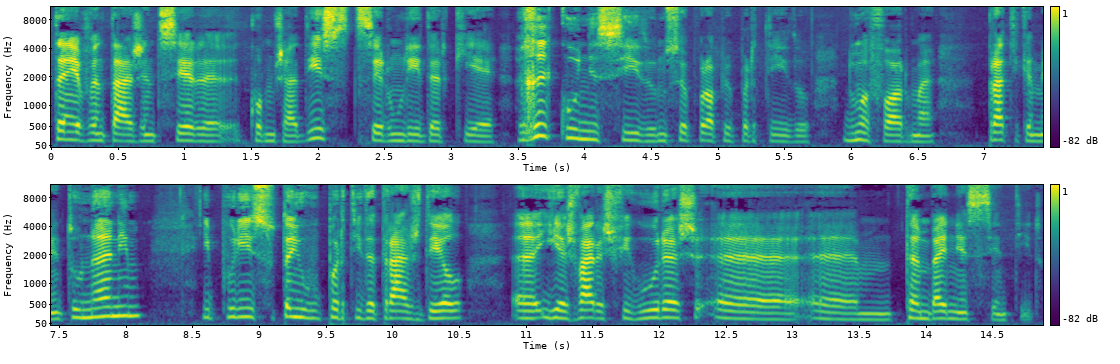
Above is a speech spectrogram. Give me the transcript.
tem a vantagem de ser, eh, como já disse, de ser um líder que é reconhecido no seu próprio partido de uma forma praticamente unânime e por isso tem o partido atrás dele uh, e as várias figuras uh, uh, também nesse sentido.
